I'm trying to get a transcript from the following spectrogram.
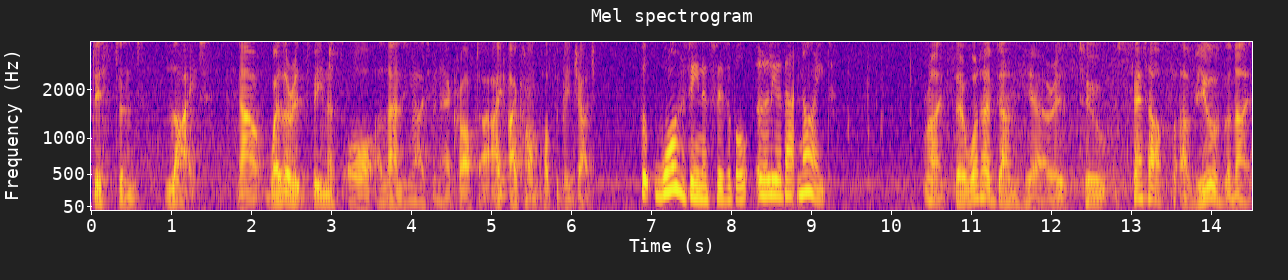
distant light. Now, whether it's Venus or a landing light of an aircraft, I, I can't possibly judge. But was Venus visible earlier that night? Right, so what I've done here is to set up a view of the night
